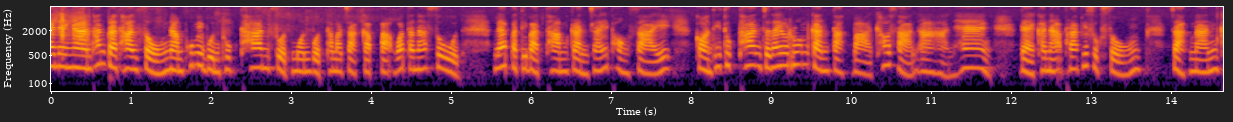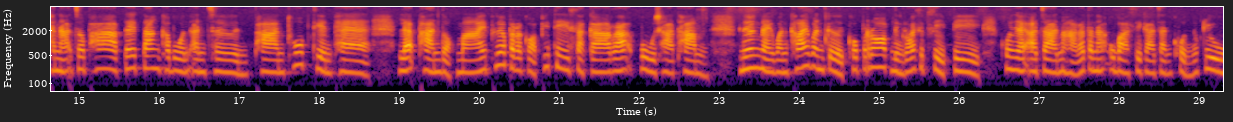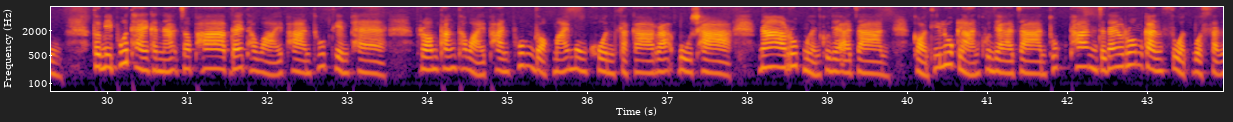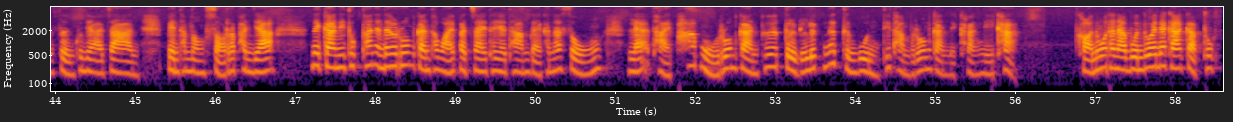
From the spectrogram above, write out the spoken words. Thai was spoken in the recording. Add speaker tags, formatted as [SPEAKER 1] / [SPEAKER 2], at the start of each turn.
[SPEAKER 1] ภายในงานท่านประธานสงฆ์นำผู้มีบุญทุกท่านสวดมนต์บทธรรมจักรกับปะวัตนสูตร และปฏิบัติธรรมกันใจผ่องใส ก่อนที่ทุกท่านจะได้ร่วมกันตักบาตรข้าวสารอาหารแห้ง แด่คณะพระพิสุขสงฆ์จากนั้นคณะเจ้าภาพได้ตั้งขบวนอัญเชิญ พานทูบเทียนแพร และพานดอกไม้เพื่อประกอบพิธีสักการะบูชาธรรม เนื่องในวันคล้ายวันเกิดครบรอบ 114 ปี คุณยายอาจารย์มหารัตนอุบาสิกาจันทร์ขนนกยูงโดยมีผู้แทนคณะเจ้าภาพได้ถวายพานทูบเทียนแพรพร้อมทั้งถวายพานพุ่มดอกไม้มงคลสักการะบูชา หน้ารูปเหมือนคุณยายอาจารย์ ก่อนที่ลูกหลานคุณยายอาจารย์ ทุกท่านจะได้ร่วมกันสวดบทสรรเสริญคุณยายอาจารย์ เป็นทำนองสรพัญญะในการนี้ทุกท่านยังได้ร่วมกันถวายปัจจัยทายธรรมแด่คณะสงฆ์และถ่ายภาพหมู่ร่วมกันเพื่อตรึกระลึกนึกถึงบุญที่ทำร่วมกันในครั้งนี้ค่ะ ขออนุโมทนาบุญด้วยนะคะกับทุก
